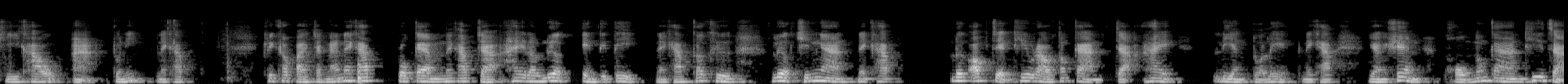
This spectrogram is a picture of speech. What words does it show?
ทีเขาอ่าตัวนี้นะครับ คลิกเข้าไปจากนั้นนะครับโปรแกรมนะครับจะให้เราเลือก entity นะครับ ก็คือเลือกชิ้นงานนะครับ เลือก object ที่เราต้องการจะให้เรียงตัวเลขนะครับ อย่างเช่นผมต้องการที่จะ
